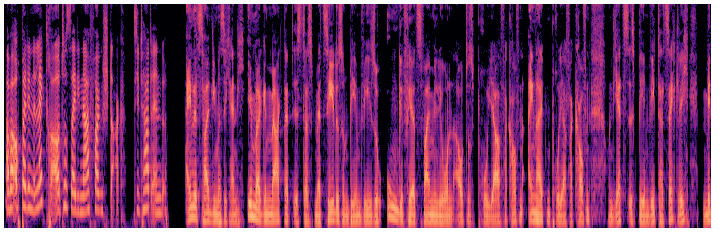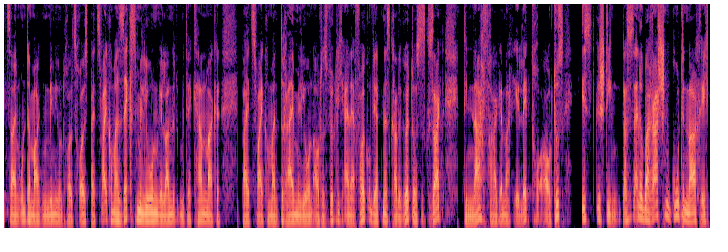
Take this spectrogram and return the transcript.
Aber auch bei den Elektroautos sei die Nachfrage stark. Zitat Ende. Eine Zahl, die man sich eigentlich immer gemerkt hat, ist, dass Mercedes und BMW so ungefähr zwei Millionen Autos pro Jahr verkaufen, Einheiten pro Jahr verkaufen. Und jetzt ist BMW tatsächlich mit seinen Untermarken Mini und Rolls-Royce bei 2,6 Millionen gelandet und mit der Kernmarke bei 2,3 Millionen Autos. Wirklich ein Erfolg. Und wir hatten es gerade gehört, du hast es gesagt, die Nachfrage nach Elektroautos ist gestiegen. Das ist eine überraschend gute Nachricht.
